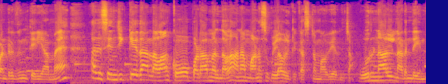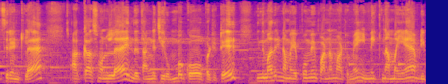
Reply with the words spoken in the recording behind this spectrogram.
பண்ணுறதுன்னு தெரியாமல் அது செஞ்சுக்கிட்டே தான் இருந்தாலாம் கோவப்படாமல் இருந்தாலும் ஆனால் மனசுக்குள்ளே அவளுக்கு கஷ்டமாகவே இருந்துச்சான் ஒரு நாள் நடந்த இன்சிடெண்ட்டில் அக்கா சொன்னல இந்த தங்கச்சி ரொம்ப கோவப்பட்டுட்டு இந்த மாதிரி நம்ம எப்போவுமே பண்ண மாட்டோமே. இன்றைக்கி நம்ம ஏன் அப்படி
